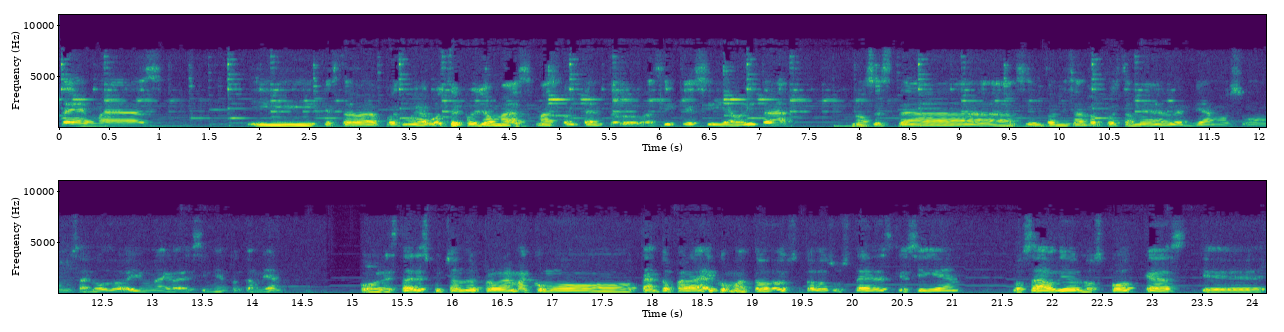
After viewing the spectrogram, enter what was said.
temas y que estaba pues muy a gusto y pues yo más, más contento. Así que si ahorita nos está sintonizando, pues también le enviamos un saludo y un agradecimiento también por estar escuchando el programa como tanto para él como a todos, todos ustedes que siguen los audios, los podcasts, que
